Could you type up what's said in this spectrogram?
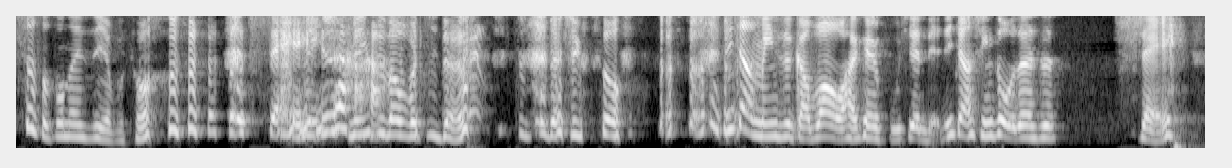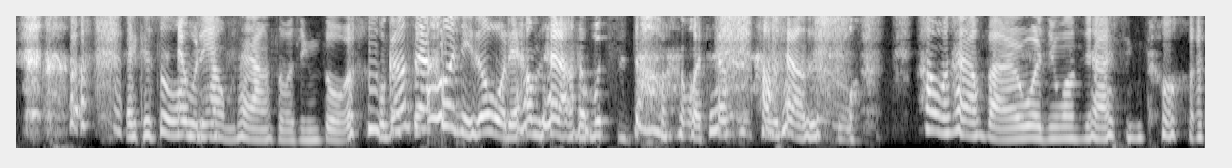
射手座那一只也不错。谁啦？名字都不记得了，只记得星座。你讲名字，搞不好我还可以浮现脸。你讲星座，我真的是。谁？哎、欸，可是我忘记哈姆太郎什么星座了。我刚刚在问你说，我连哈姆太郎都不知道。我在哈姆太郎是什么？哈姆太郎反而我已经忘记他的星座了。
